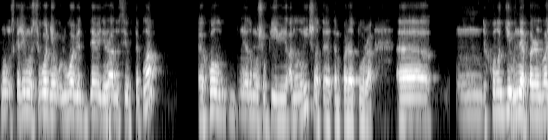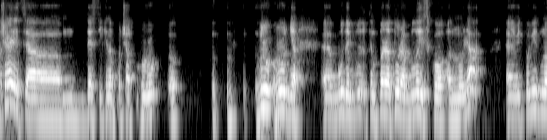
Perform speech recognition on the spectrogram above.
ну скажімо, сьогодні у Львові 9 градусів тепла. Е, Холод, ну, я думаю, що в Києві аналогічна температура. Е, холодів не передбачається десь тільки на початку е, гру- грудня буде температура близько нуля. Е, Відповідно,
